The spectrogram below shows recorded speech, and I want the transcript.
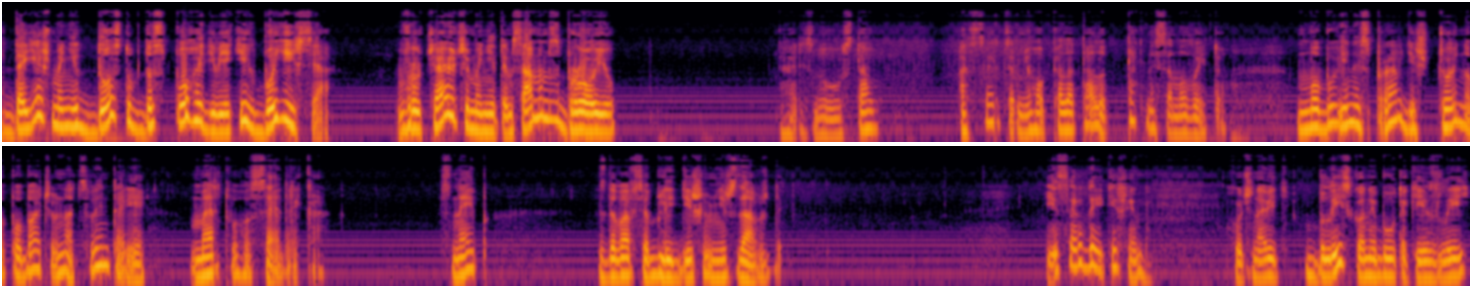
Даєш мені доступ до спогадів, яких боїшся, вручаючи мені тим самим зброю. Гаррі знову встав, а серце в нього калатало так несамовито, мовби він і справді щойно побачив на цвинтарі мертвого Седрика. Снейп здавався блідішим, ніж завжди. І сердитішим, хоч навіть близько не був такий злий,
